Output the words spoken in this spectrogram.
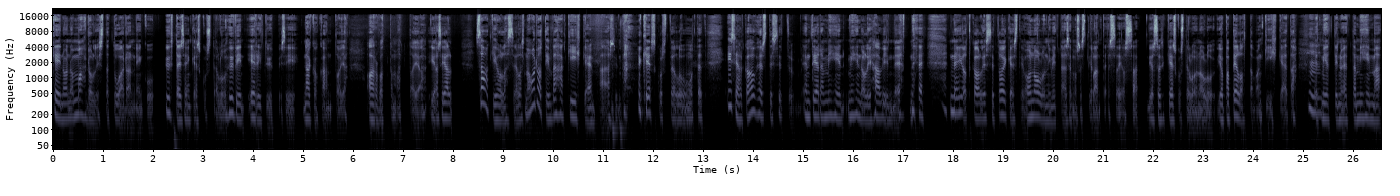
keinoin on mahdollista tuoda niin kuin yhteiseen keskusteluun hyvin erityyppisiä näkökantoja arvottamatta. Ja, ja siellä saakin olla sellaista. Mä odotin vähän kiihkeämpää sitä keskustelua, mutta et ei siellä kauheasti sit, en tiedä mihin, mihin oli hävinneet ne, ne jotka olisivat oikeasti, on ollut nimittäin semmoisessa tilanteessa, jossa, jossa se keskustelu on ollut jopa pelottavan kiihkeätä. Hmm. Että miettinyt, että mihin mä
